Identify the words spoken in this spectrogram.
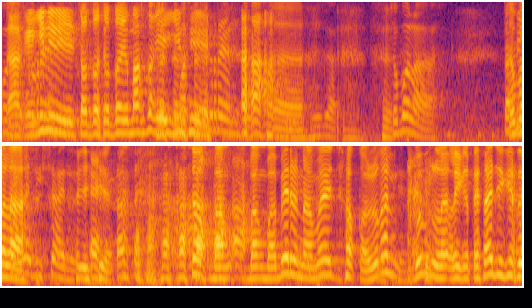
Nah kayak gini nih, contoh-contoh yang maksa kayak gini. masih keren tuh. enggak coba lah Coba lah. Bisa ini Iya. Cok, Bang Bang Babe ada namanya Cok. Kalau lu kan gue lagi ngetes aja gitu.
